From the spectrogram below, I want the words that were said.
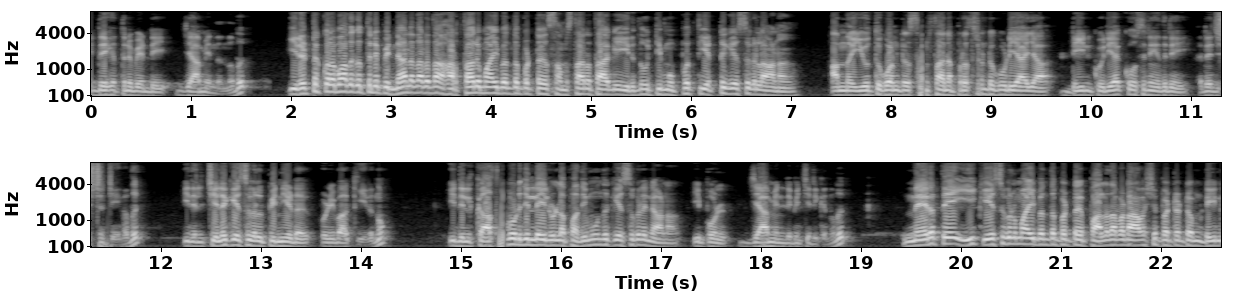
ഇദ്ദേഹത്തിനു വേണ്ടി ജാമ്യം നിന്നത്. ഇരട്ടക്കൊലപാതകത്തിന് പിന്നാലെ നടന്ന ഹർത്താലുമായി ബന്ധപ്പെട്ട് സംസ്ഥാനത്താകെ ഇരുന്നൂറ്റി മുപ്പത്തിയെട്ട് കേസുകളാണ് അന്ന് യൂത്ത് കോൺഗ്രസ് സംസ്ഥാന പ്രസിഡന്റ് കൂടിയായ ഡീൻ കുര്യാക്കോസിനെതിരെ രജിസ്റ്റർ ചെയ്തത്. ഇതിൽ ചില കേസുകൾ പിന്നീട് ഒഴിവാക്കിയിരുന്നു. ഇതിൽ കാസർഗോഡ് ജില്ലയിലുള്ള പതിമൂന്ന് കേസുകളിലാണ് ഇപ്പോൾ ജാമ്യം ലഭിച്ചിരിക്കുന്നത്. നേരത്തെ ഈ കേസുകളുമായി ബന്ധപ്പെട്ട് പലതവണ ആവശ്യപ്പെട്ടിട്ടും ഡീൻ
